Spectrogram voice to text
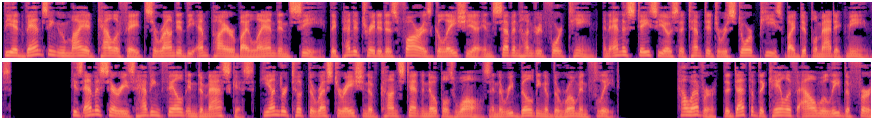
The advancing Umayyad Caliphate surrounded the empire by land and sea they penetrated as far as Galatia in 714, and Anastasios attempted to restore peace by diplomatic means. His emissaries having failed in Damascus, he undertook the restoration of Constantinople's walls and the rebuilding of the Roman fleet. However, the death of the Caliph al-Walid I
